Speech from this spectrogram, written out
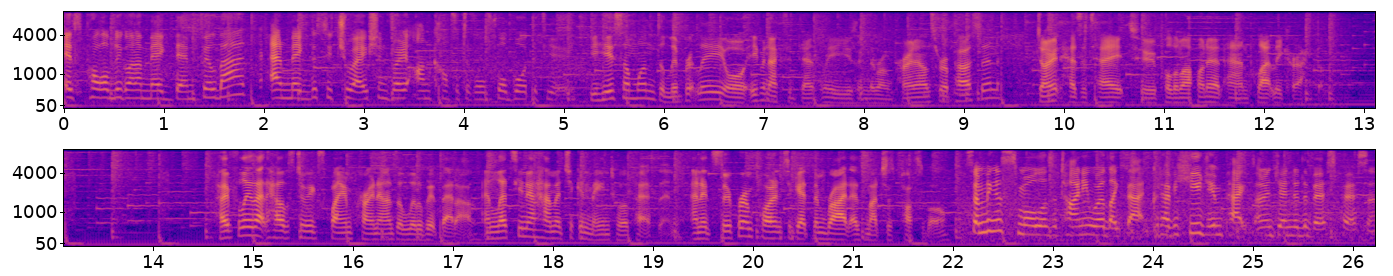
it's probably gonna make them feel bad and make the situation very uncomfortable for both of you. If you hear someone deliberately or even accidentally using the wrong pronouns for a person, don't hesitate to pull them up on it and politely correct them. Hopefully that helps to explain pronouns a little bit better and lets you know how much it can mean to a person. And it's super important to get them right as much as possible. Something as small as a tiny word like that could have a huge impact on a gender diverse person.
